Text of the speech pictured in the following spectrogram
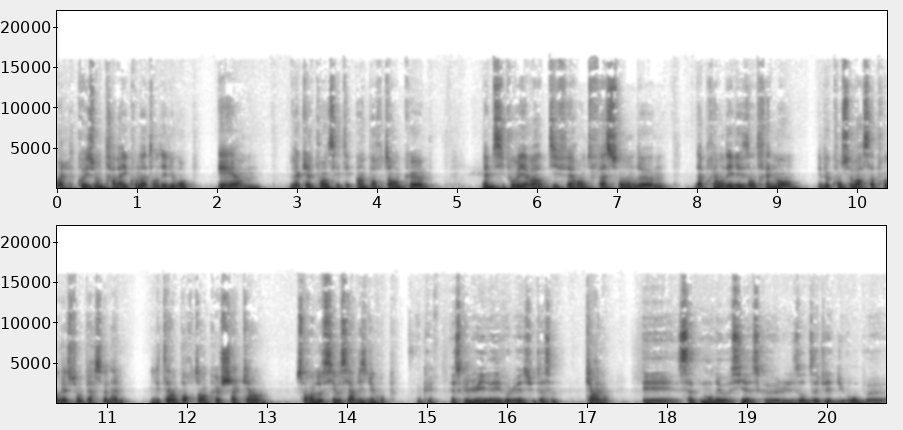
ouais, la cohésion de travail qu'on attendait du groupe et euh, de à quel point c'était important que même s'il pouvait y avoir différentes façons de d'appréhender les entraînements et de concevoir sa progression personnelle, il était important que chacun se rende aussi au service du groupe. Ok. Est-ce que lui, il a évolué suite à ça? Carrément. Et ça demandait aussi à ce que les autres athlètes du groupe euh,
